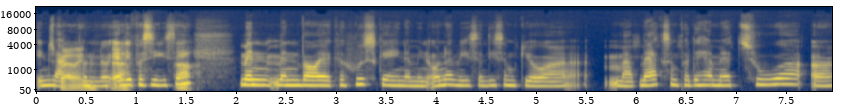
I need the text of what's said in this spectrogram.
indlagt Spærring. på den ja. ja, lige præcis, ja. ikke? Men, men hvor jeg kan huske, at en af mine undervisere ligesom gjorde mig opmærksom på det her med at ture og,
